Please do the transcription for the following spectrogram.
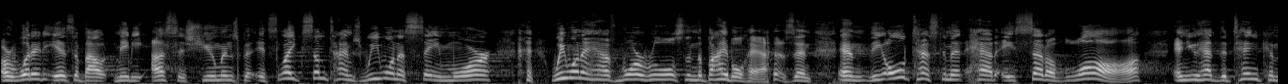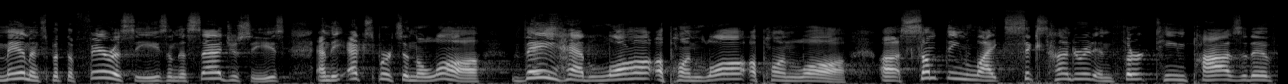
or what it is about maybe us as humans, but it's like sometimes we want to say more. we want to have more rules than the Bible has. And, and the Old Testament had a set of law, and you had the Ten Commandments, but the Pharisees and the Sadducees and the experts in the law they had law upon law upon law, uh, something like 613 positive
